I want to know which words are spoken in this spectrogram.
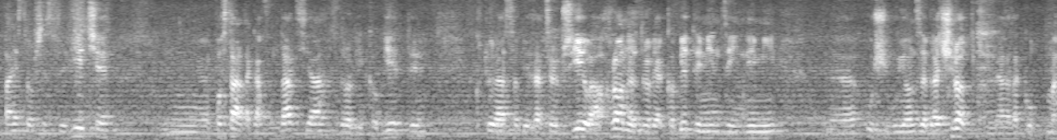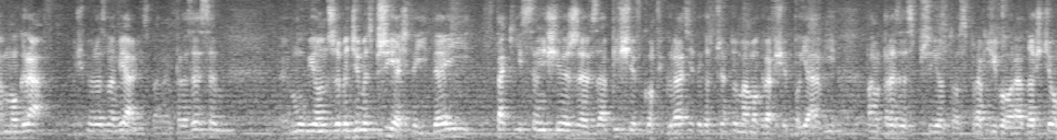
i Państwo wszyscy wiecie, mm, powstała taka fundacja Zdrowie Kobiety, która sobie za cel przyjęła ochronę zdrowia kobiety, między innymi usiłując zebrać środki na zakup mammografii. Myśmy rozmawiali z panem prezesem, e, mówiąc, że będziemy sprzyjać tej idei w takim sensie, że w zapisie, w konfiguracji tego sprzętu mamograf się pojawi. Pan prezes przyjął to z prawdziwą radością,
